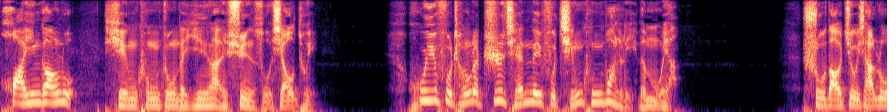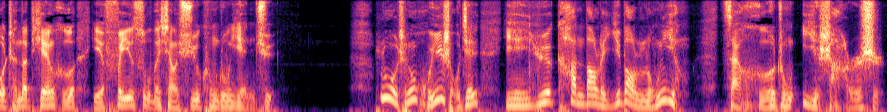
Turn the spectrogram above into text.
话音刚落，天空中的阴暗迅速消退，恢复成了之前那副晴空万里的模样。数道救下洛尘的天河也飞速的向虚空中隐去。洛尘回首间，隐约看到了一道龙影在河中一闪而逝。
